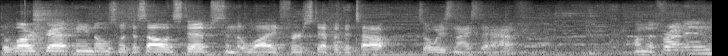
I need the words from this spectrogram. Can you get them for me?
The large grab handles with the solid steps and the wide first step at the top. It's always nice to have. On the front end,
